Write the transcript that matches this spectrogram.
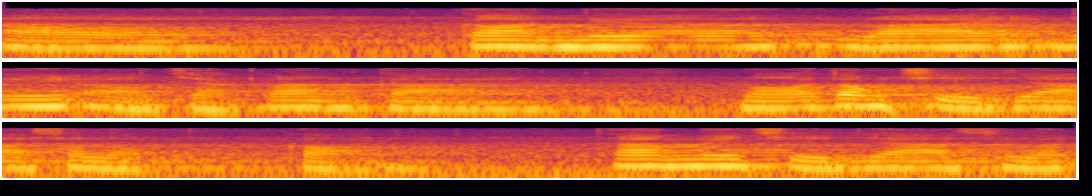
เอาก้อนเนื้อร้ายนี้ออกจากร่างกาย หมอต้องฉีดยาสลบก่อน ถ้าไม่ฉีดยาสลบ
